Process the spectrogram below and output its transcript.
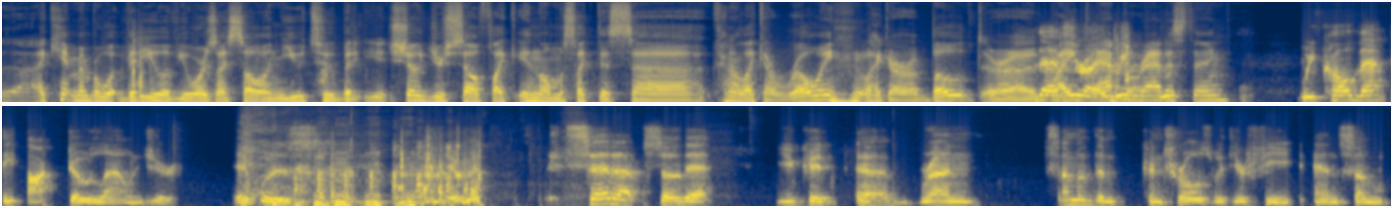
uh, I can't remember what video of yours I saw on YouTube, but it showed yourself like in almost like this uh, kind of like a rowing, like or a boat or a That's bike right. We- apparatus thing. We called that the Octo Lounger. It was, it was set up so that you could uh, run some of the controls with your feet and some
